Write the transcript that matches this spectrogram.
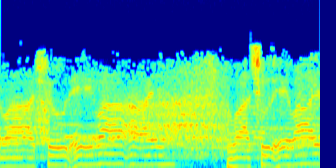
वासुदेवाय वासुदेवाय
